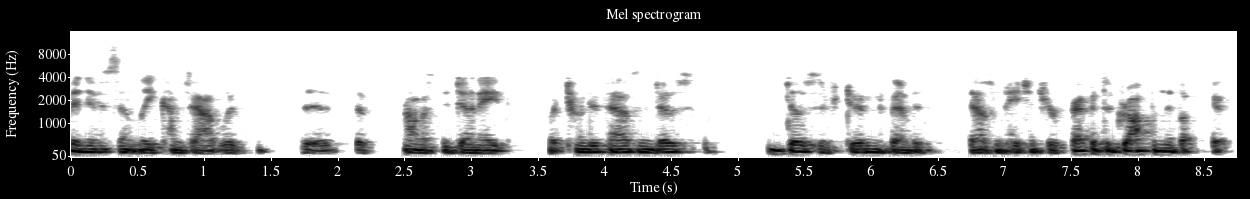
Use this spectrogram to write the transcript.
beneficently comes out with the, the promised to donate what 200,000 doses doses for 200,000 patients for PrEP. It's a drop in the bucket.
